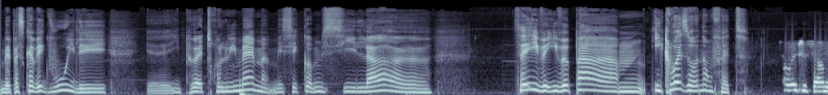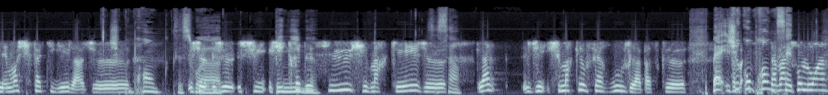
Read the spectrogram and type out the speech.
mais parce qu'avec vous, il est, il peut être lui-même, mais c'est comme si là, euh, savez, il veut, il veut pas, hum, il cloisonne en fait. oui, c'est ça. Mais moi, je suis fatiguée là. Je, Je comprends que ce soit, je, je suis, je suis très déçue. Je suis marquée. c'est Je, ça. là, je suis marquée au fer rouge là parce que Ben, ça je va- comprends ça que va cette trop loin.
